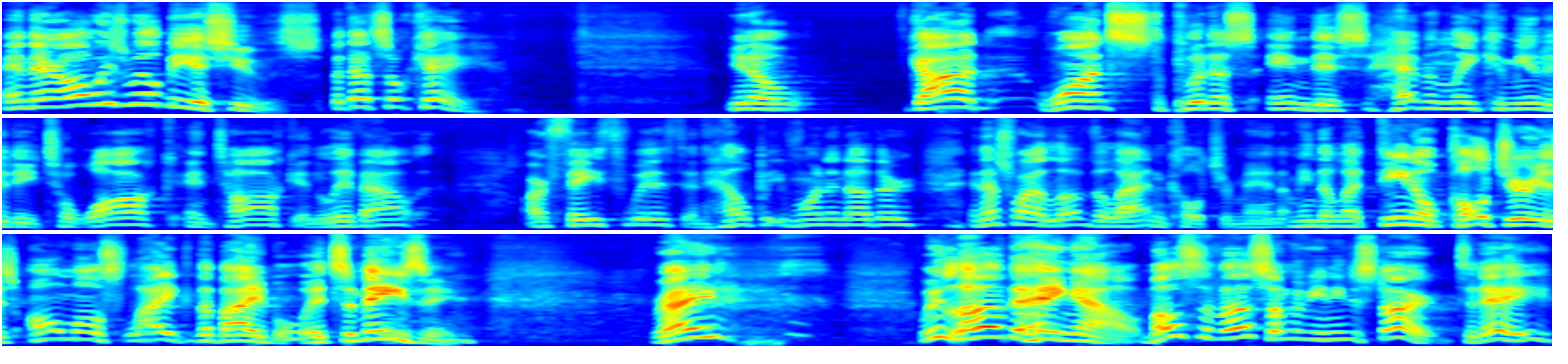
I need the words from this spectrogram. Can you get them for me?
And there always will be issues. But that's okay. You know, God wants to put us in this heavenly community to walk and talk and live out our faith with and help one another. And that's why I love the Latin culture, man. I mean, the Latino culture is almost like the Bible, it's amazing, right? We love to hang out. Most of us, some of you need to start today,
